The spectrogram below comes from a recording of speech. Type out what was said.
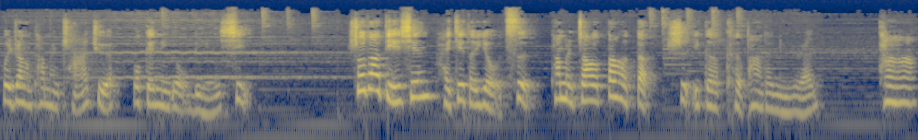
会让他们察觉或跟你有联系。说到碟仙，还记得有次他们遭到的是一个可怕的女人，她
